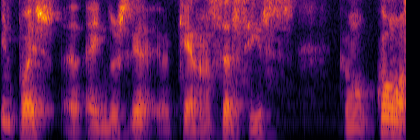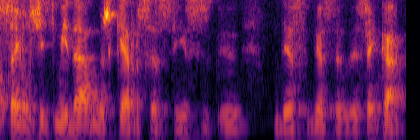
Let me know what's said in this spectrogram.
e depois a, a indústria quer ressarcir-se com, com ou sem legitimidade, mas quer ressarcir-se eh, desse, desse, desse encargo.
